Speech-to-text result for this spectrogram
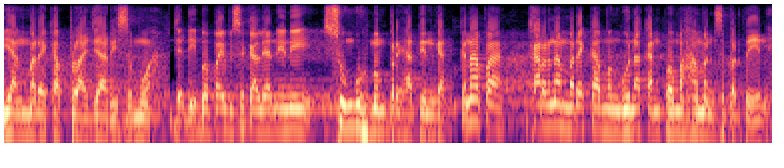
yang mereka pelajari semua. Jadi Bapak Ibu sekalian ini sungguh memprihatinkan. Kenapa? karena mereka menggunakan pemahaman seperti ini.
